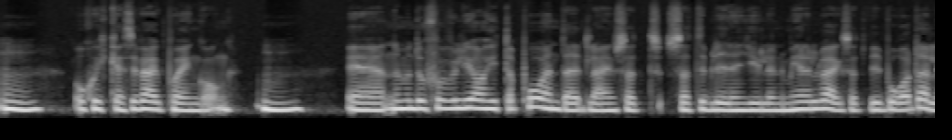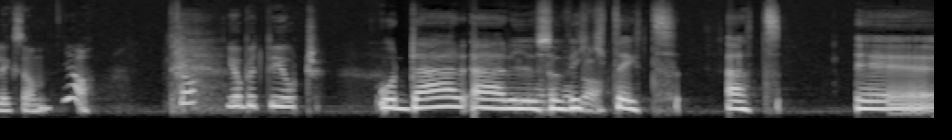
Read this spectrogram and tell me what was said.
Mm. Och skickas iväg på en gång. Mm. Eh, nej, men då får väl jag hitta på en deadline så att, så att det blir en gyllene medelväg. Så att vi båda liksom, ja, bra, jobbet blir gjort. Och där är det ju så viktigt bra. att eh,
